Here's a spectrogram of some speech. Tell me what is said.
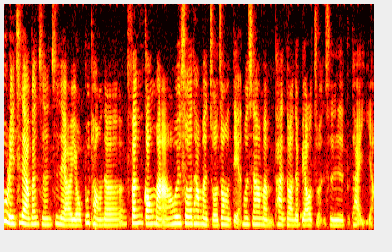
物物理治疗跟职能治疗有不同的分工嘛？或者说他们着重点，或是他们判断的标准是不太一样？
